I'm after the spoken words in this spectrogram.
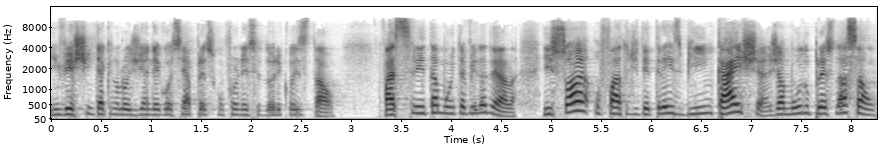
Investir em tecnologia, negociar preço com fornecedor e coisa e tal. Facilita muito a vida dela. E só o fato de ter 3 bi em caixa já muda o preço da ação,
